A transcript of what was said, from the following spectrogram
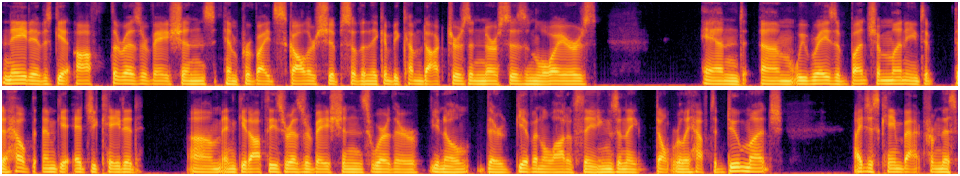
natives get off the reservations and provide scholarships so that they can become doctors and nurses and lawyers. And um, we raise a bunch of money to, to help them get educated um, and get off these reservations where they're, you know, they're given a lot of things and they don't really have to do much. I just came back from this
